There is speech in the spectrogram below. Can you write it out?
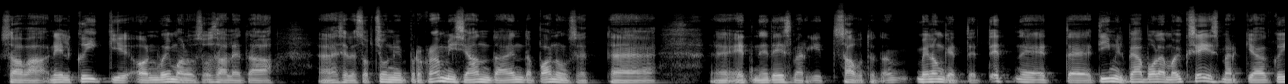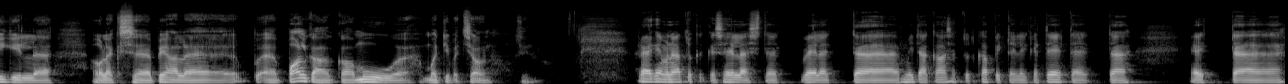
saavad, neil kõigil on võimalus osaleda äh, selles optsiooniprogrammis ja anda enda panus, et et need eesmärgid saavutada. meil ongi, et, et, et, et tiimil peab olema üks eesmärk ja kõigil oleks peale palga ka muu motivatsioon räägime natuke ka sellest, et veel, et äh, mida kaasatud kapitaliga teete, et et äh,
